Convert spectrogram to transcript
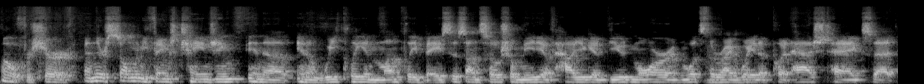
Oh, for sure. And there's so many things changing in a in a weekly and monthly basis on social media of how you get viewed more and what's the right way to put hashtags that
